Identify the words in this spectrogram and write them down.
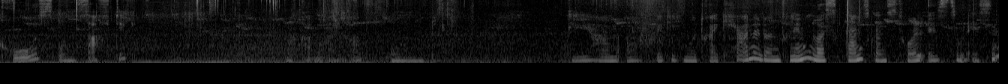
groß und saftig. Ich mache gerade mal eine ab. Und die haben auch wirklich nur drei Kerne dann drin, was ganz, ganz toll ist zum Essen.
